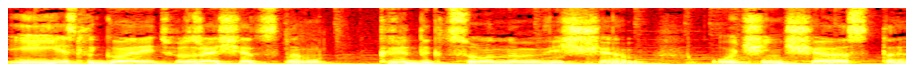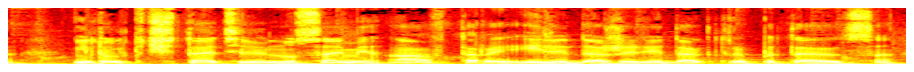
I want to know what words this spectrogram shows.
И если говорить, возвращаться там, к редакционным вещам, очень часто не только читатели, но сами авторы или даже редакторы пытаются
